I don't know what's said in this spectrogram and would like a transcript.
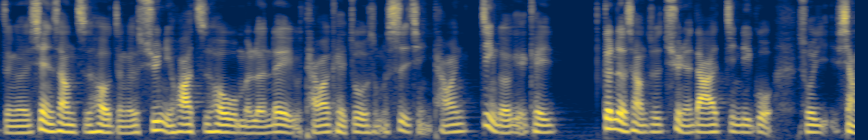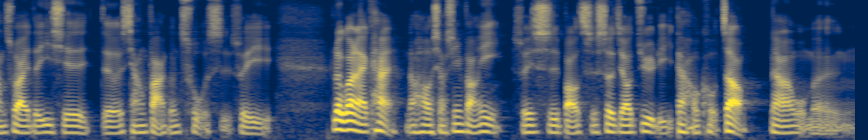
整个线上之后，整个虚拟化之后，我们人类台湾可以做什么事情？台湾进而也可以跟得上，就是去年大家经历过所以想出来的一些的想法跟措施。所以乐观来看，然后小心防疫，随时保持社交距离，戴好口罩。那我们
